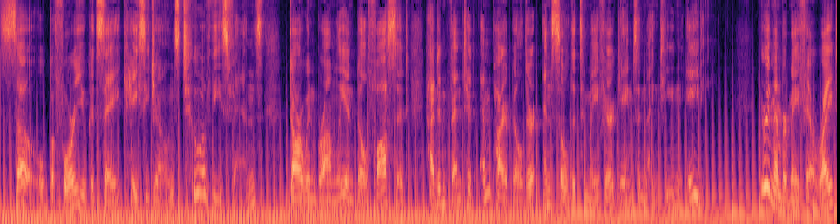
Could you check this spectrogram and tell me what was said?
So, before you could say Casey Jones, two of these fans, Darwin Bromley and Bill Fawcett, had invented Empire Builder and sold it to Mayfair Games in 1980. You remember Mayfair, right?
